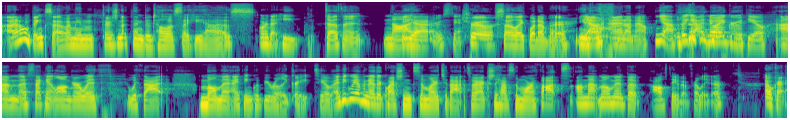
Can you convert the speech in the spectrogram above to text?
I don't think so. I mean, there's nothing to tell us that he has. or that he doesn't not Yeah, understand. True. So like whatever. You yeah, know. I don't know. Yeah, but yeah, no, I agree with you. Um, a second longer with with that moment, I think would be really great too. I think we have another question similar to that, so I actually have some more thoughts on that moment, but I'll save it for later. Okay.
